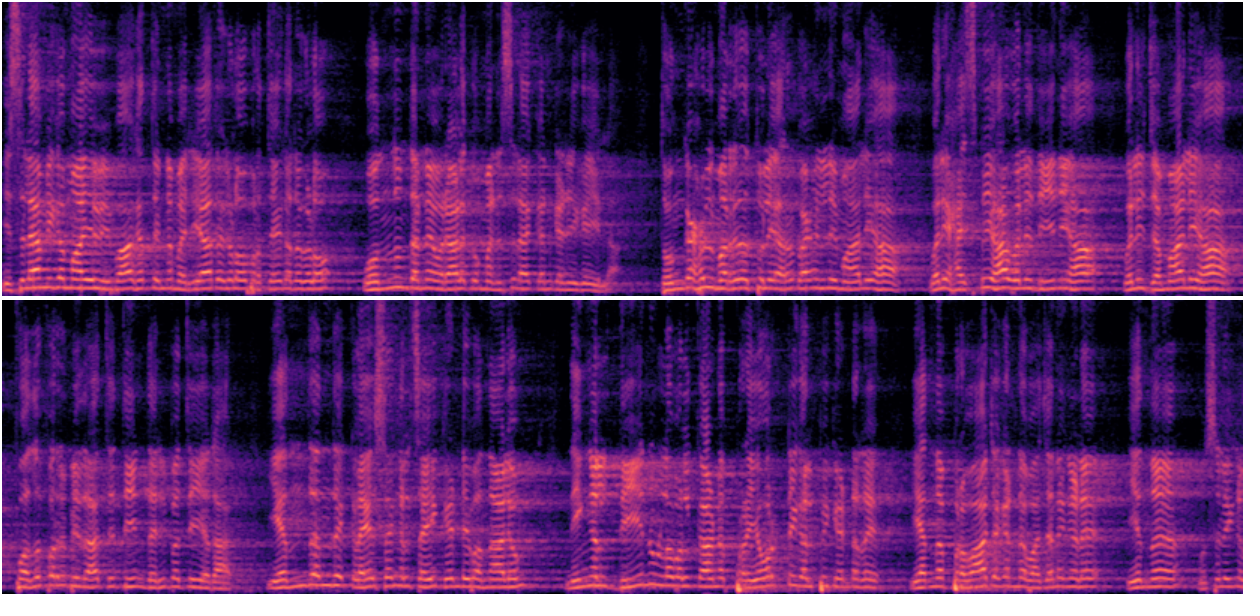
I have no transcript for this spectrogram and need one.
ഇസ്ലാമികമായ വിവാഹത്തിന്റെ മര്യാദകളോ പ്രത്യേകതകളോ ഒന്നും തന്നെ ഒരാൾക്കും മനസ്സിലാക്കാൻ കഴിയുകയില്ല. തുങ്കഹുൽ മറുകത്തുലി അർബഹലി മാലിഹ വലി ഹസ്ബിഹ വലി ദീനിഹ വലി ജമാലിഹ ഫതുഫർ ബിദാത്തിൻ ധരിപ്പത്തിയതാ എന്തെന്ത് ക്ലേശങ്ങൾ സഹിക്കേണ്ടി വന്നാലും നിങ്ങൾ ദീനുള്ളവൾക്കാണ് പ്രയോറിറ്റി കൽപ്പിക്കേണ്ടത് എന്ന പ്രവാചകന്റെ വചനങ്ങൾ ഇന്ന് മുസ്ലിങ്ങൾ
